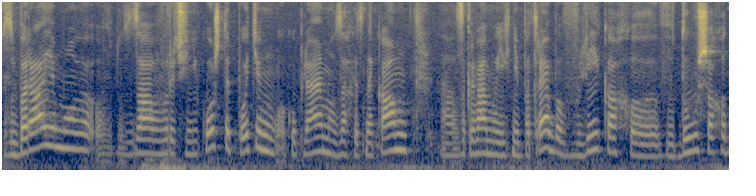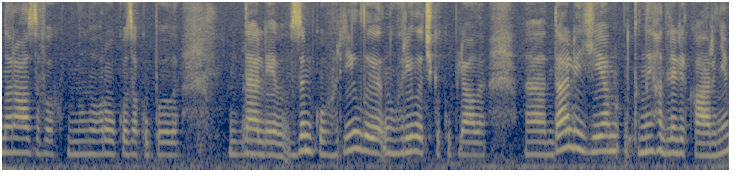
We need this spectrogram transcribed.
Збираємо за виручені кошти, потім купляємо захисникам, е, закриваємо їхні потреби в ліках, е, в душах одноразових минулого року закупили. Далі взимку гріли, ну грілочки купляли. Е, Далі є книга для лікарні.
